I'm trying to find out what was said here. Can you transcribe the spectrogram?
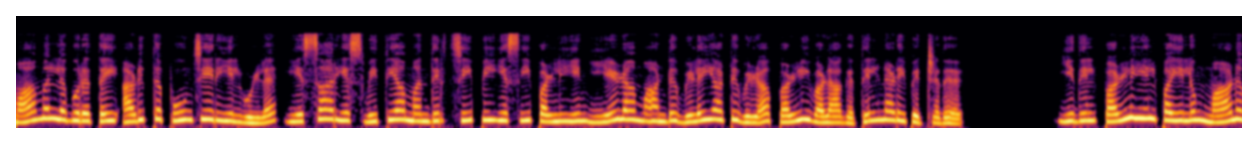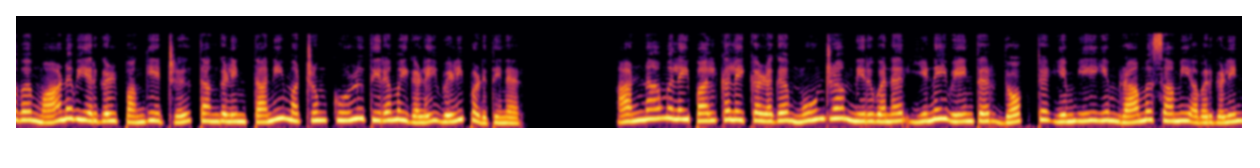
மாமல்லபுரத்தை அடுத்த பூஞ்சேரியில் உள்ள எஸ்ஆர்எஸ் வித்யா மந்திர் சிபிஎஸ்இ பள்ளியின் ஏழாம் ஆண்டு விளையாட்டு விழா பள்ளி வளாகத்தில் நடைபெற்றது. இதில் பள்ளியில் பயிலும் மாணவ மாணவியர்கள் பங்கேற்று தங்களின் தனி மற்றும் குழு திறமைகளை வெளிப்படுத்தினர். அண்ணாமலை பல்கலைக்கழக மூன்றாம் நிறுவனர் இணைவேந்தர் doctor M. A. M. Ramasamy அவர்களின்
